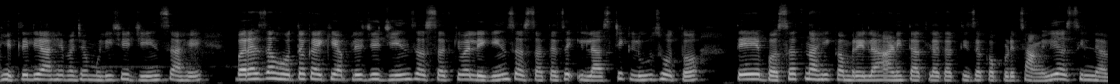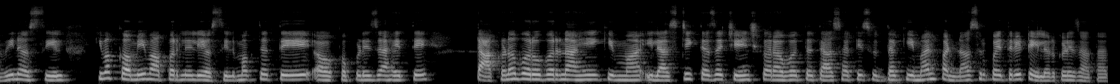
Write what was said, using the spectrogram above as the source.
घेतलेली आहे माझ्या मुलीची जीन्स आहे. बऱ्याचदा होतं काय की आपले जे जीन्स असतात किंवा लेगिन्स असतात त्याचं इलास्टिक लूज होतं. ते बसत नाही कमरेला आणि त्यातल्या त्यात तिचं कपडे चांगली असतील नवीन असतील किंवा कमी वापरलेली असतील मग तर ते कपडे जे आहेत ते टाकणं बरोबर नाही किंवा इलास्टिक त्याचं चेंज करावं तर त्यासाठी सुद्धा किमान पन्नास रुपये तरी टेलरकडे जातात.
